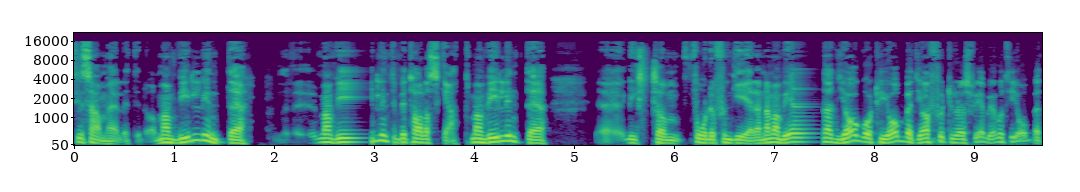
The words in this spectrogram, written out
till samhället idag. Man vill inte man vill inte betala skatt, man vill inte eh, liksom få det att fungera. När man vet att jag går till jobbet, jag har 40 graders feber, jag går till jobbet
